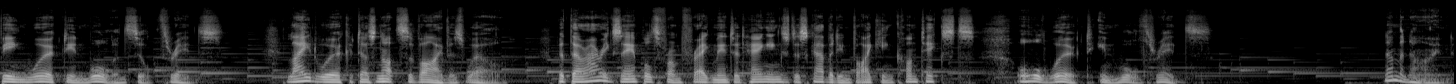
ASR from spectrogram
being worked in wool and silk threads. Laid work does not survive as well, but there are examples from fragmented hangings discovered in Viking contexts, all worked in wool threads. Number 9.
